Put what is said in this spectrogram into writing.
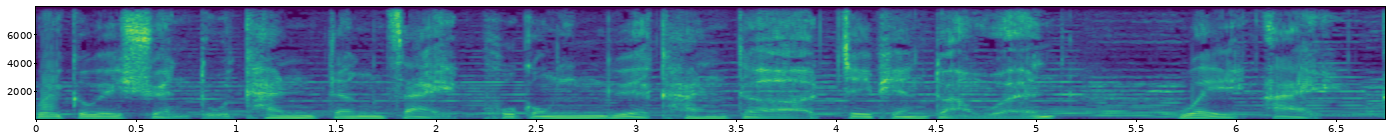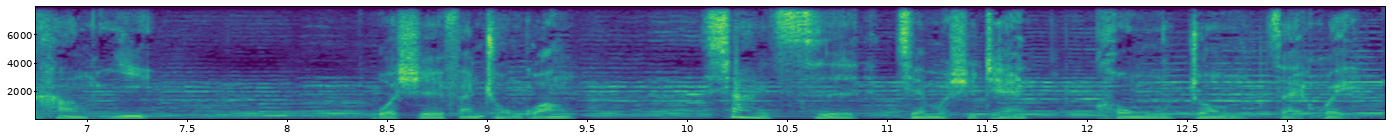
为各位选读刊登在《蒲公英月刊》的这篇短文《为爱抗议》。我是范崇光，下一次节目时间空中再会。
